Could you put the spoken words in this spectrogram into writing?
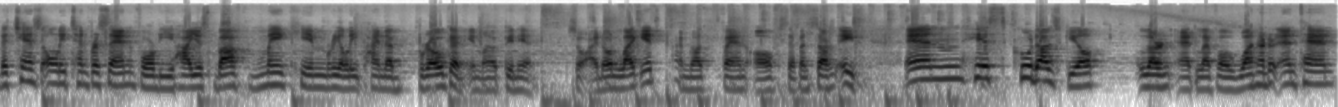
the chance only 10% for the highest buff make him really kind of broken in my opinion. So I don't like it. I'm not fan of 7 stars Ace. And his cooldown skill learned at level 110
